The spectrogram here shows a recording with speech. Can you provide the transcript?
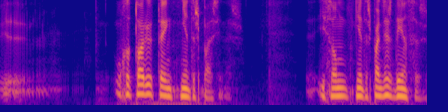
eh, o relatório tem 500 páginas. E são 500 páginas densas.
